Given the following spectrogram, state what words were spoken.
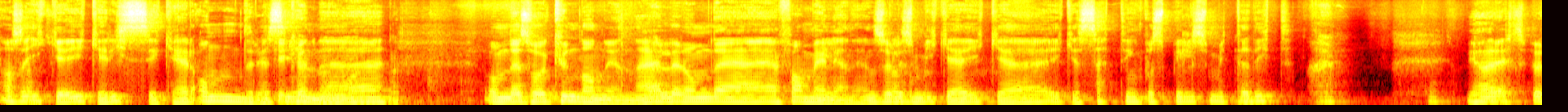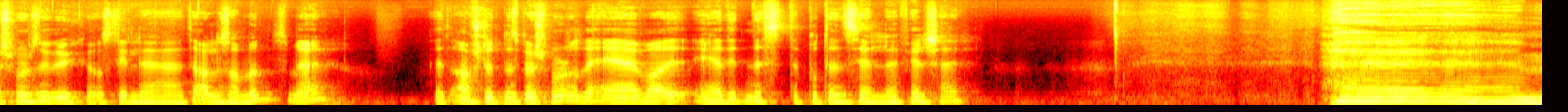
Altså Ikke, ikke risikere andre ikke sine om det er så kundene dine eller om det er familien din. Så liksom ikke, ikke, ikke sett ting på spill så mye er ditt. Vi har et spørsmål som vi bruker å stille til alle sammen. som er Et avsluttende spørsmål. og det er Hva er ditt neste potensielle fjellskjær? Ehm,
